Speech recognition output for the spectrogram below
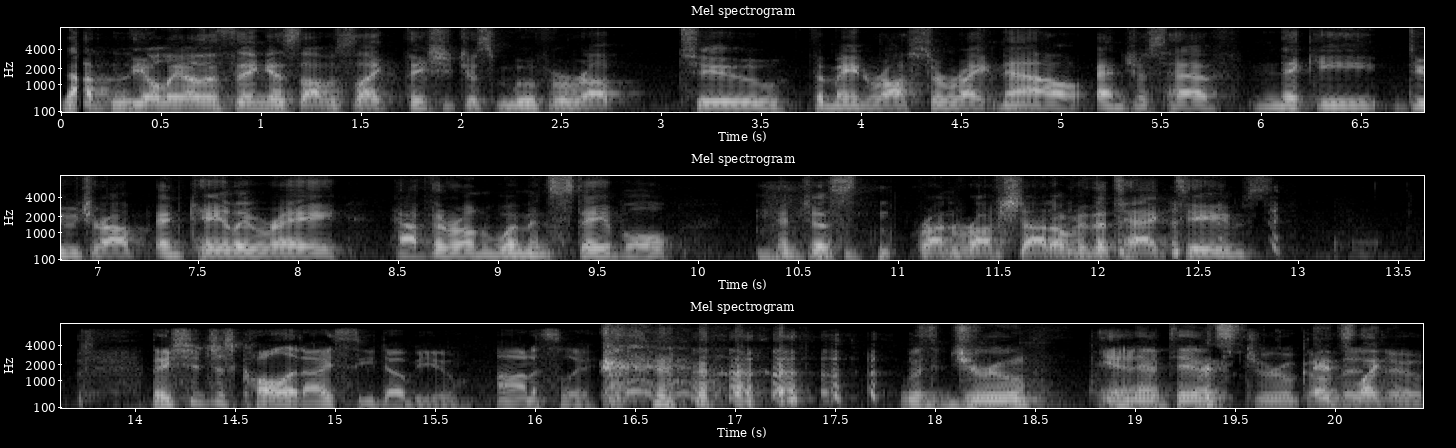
Now, the only other thing is, I was like, they should just move her up to the main roster right now and just have Nikki, Dewdrop, and Kay Lee Ray have their own women's stable and just run roughshod over the tag teams. they should just call it ICW. Honestly, With Drew Yeah. in there too. It's- Drew it's like- too.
